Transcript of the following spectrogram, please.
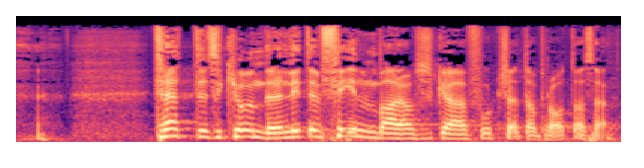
30 sekunder, en liten film bara och så ska jag fortsätta prata sen.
